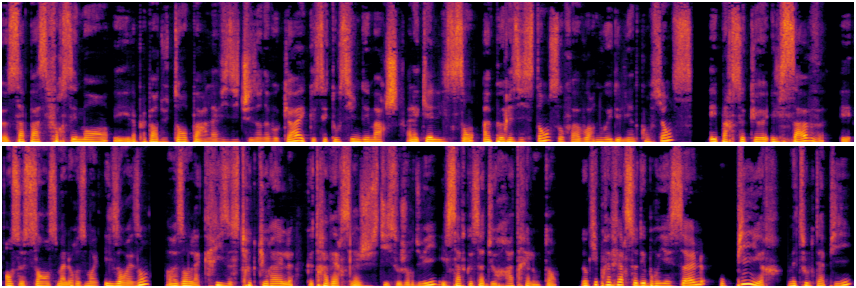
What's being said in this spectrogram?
euh, ça passe forcément et la plupart du temps par la visite chez un avocat et que c'est aussi une démarche à laquelle ils sont un peu résistants, sauf à avoir noué des liens de confiance, et parce qu'ils savent, et en ce sens malheureusement ils ont raison, en raison de la crise structurelle que traverse la justice aujourd'hui, ils savent que ça durera très longtemps. Donc ils préfèrent se débrouiller seuls, ou pire, mettre sous le tapis,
